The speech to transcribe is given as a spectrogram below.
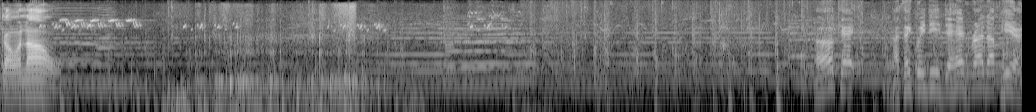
Going on? Okay. I think we need to head right up here.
